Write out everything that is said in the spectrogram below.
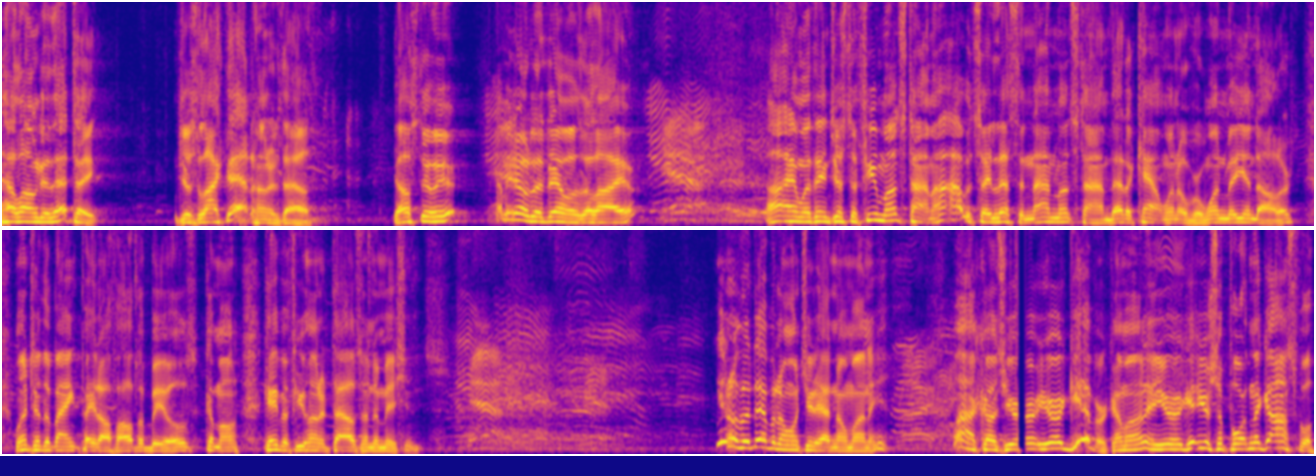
How long did that take? Just like that, 100,000. Y'all still here? Yeah. How many know the devil's a liar? Yeah. Uh, and within just a few months' time, I, I, would say less than nine months' time, that account went over $1 million, went to the bank, paid off all the bills, come on, gave a few hundred thousand to missions. Yeah. You know, the devil don't want you to have no money. Why? Because you're, you're a giver, come on, and you're, you're supporting the gospel.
